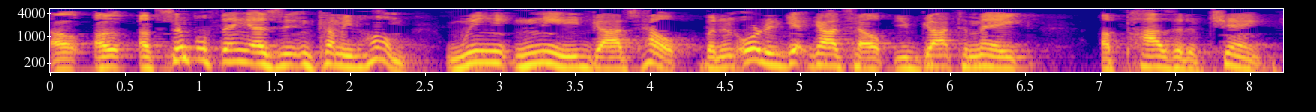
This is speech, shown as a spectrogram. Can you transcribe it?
a, a, a simple thing as in coming home, we need God's help. But in order to get God's help, you've got to make a positive change.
